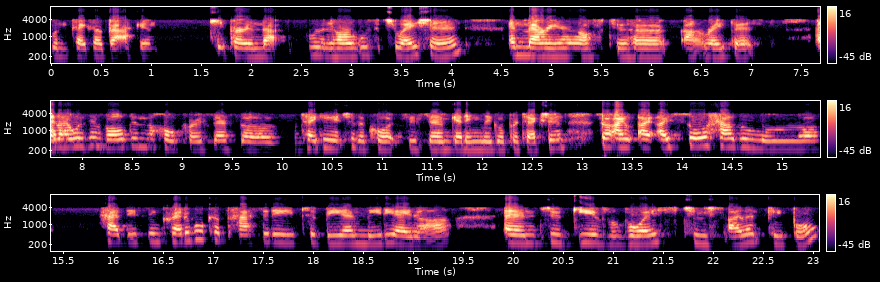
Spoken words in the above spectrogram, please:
wouldn't take her back and keep her in that really horrible situation and marry her off to her uh, rapist. And I was involved in the whole process of taking it to the court system, getting legal protection. So I, I, I saw how the law had this incredible capacity to be a mediator and to give voice to silent people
